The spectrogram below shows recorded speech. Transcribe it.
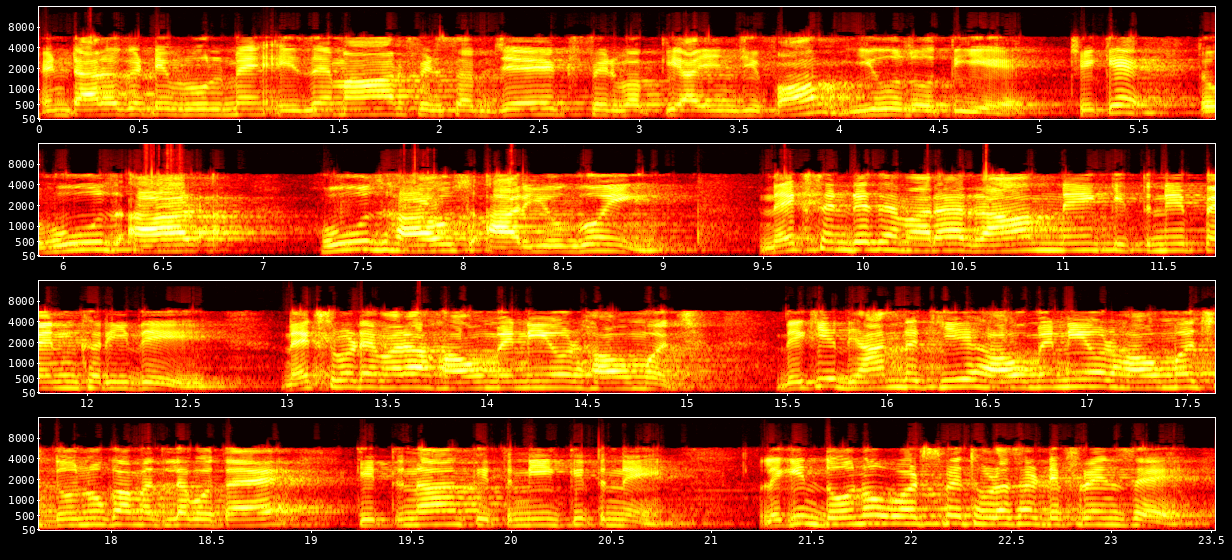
इंटारोगेटिव रूल में इज़ एम आर फिर सब्जेक्ट फिर वब की आईएनजी फॉर्म यूज़ होती है। ठीक है? तो whose are whose house are you going next sentence है हमारा, राम ने कितने पेन खरीदे? नेक्स्ट वर्ड है हमारा हाउ मेनी और हाउ मच देखिए, ध्यान रखिए हाउ मेनी और हाउ मच दोनों का मतलब होता है कितना, कितनी, कितने। लेकिन दोनों वर्ड्स में थोड़ा सा डिफरेंस है।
